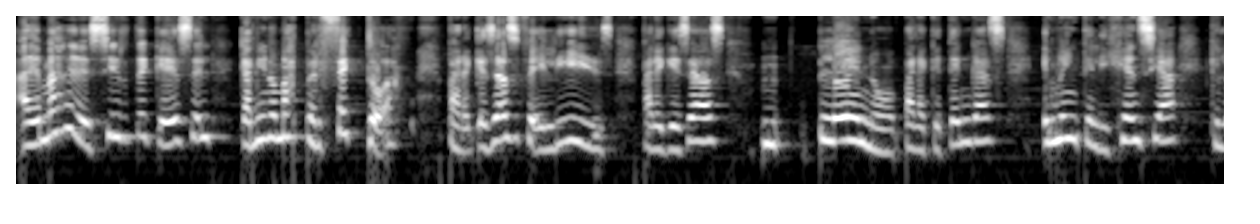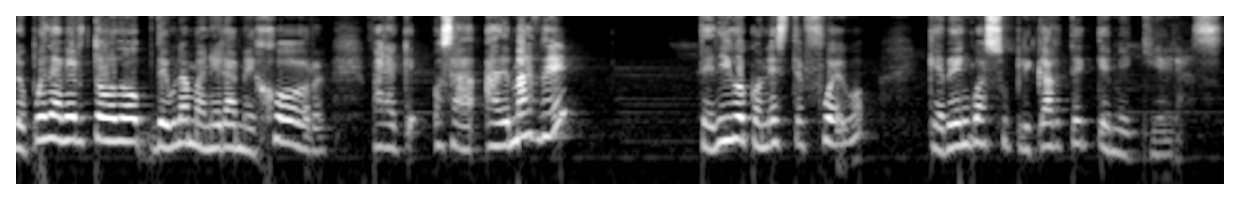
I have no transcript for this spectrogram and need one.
Además de decirte que es el camino más perfecto ¿ah? para que seas feliz, para que seas mm, pleno, para que tengas una inteligencia que lo pueda ver todo de una manera mejor, para que, o sea, además de, te digo con este fuego, que vengo a suplicarte que me quieras.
